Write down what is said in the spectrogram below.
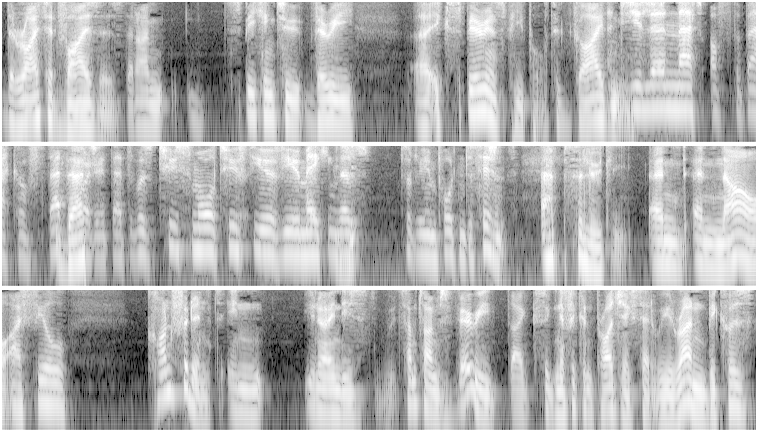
the right advisors, that I'm speaking to very uh, experienced people to guide and me. Did you learn that off the back of that, that project? That was too small, too few of you making those sort of important decisions. Absolutely, and and now I feel confident in you know in these sometimes very like significant projects that we run because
